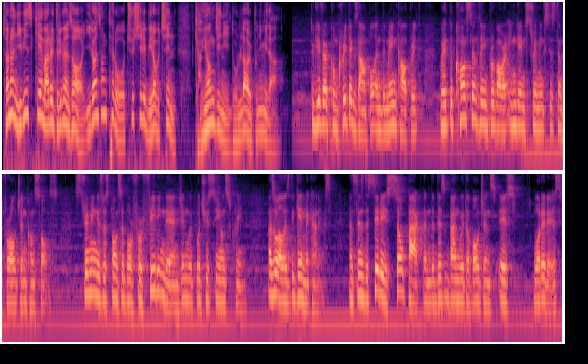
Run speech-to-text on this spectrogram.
저는 이빈스키의 말을 들으면서 이런 상태로 출시를 밀어붙인 경영진이 놀라울 뿐입니다. To give a concrete example and the main culprit, we had to constantly improve our in-game streaming system for all gen consoles. Streaming is responsible for feeding the engine with what you see on screen, as well as the game mechanics. And since the city is so packed and the disk bandwidth of Audience is what it is,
